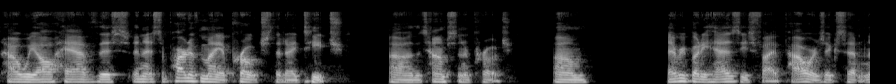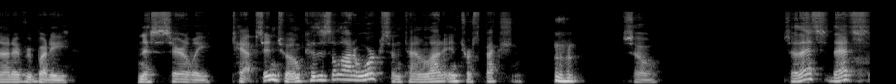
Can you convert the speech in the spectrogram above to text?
how we all have this, and it's a part of my approach that I teach, uh, the Thompson approach. Um, everybody has these five powers, except not everybody necessarily taps into them because it's a lot of work sometimes, a lot of introspection. Mhm. So, so that's that's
